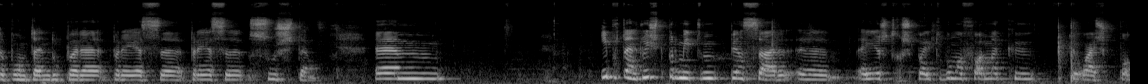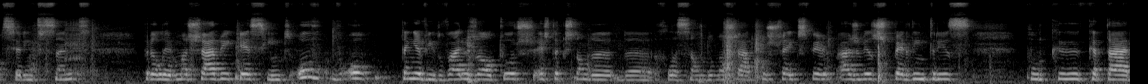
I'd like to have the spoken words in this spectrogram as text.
apontando para, para, essa, para essa sugestão. Um, e, portanto, isto permite-me pensar uh, a este respeito de uma forma que, que eu acho que pode ser interessante para ler Machado e que é a seguinte: houve, houve, tem havido vários autores, esta questão da, da relação do Machado com o Shakespeare às vezes perde interesse porque catar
